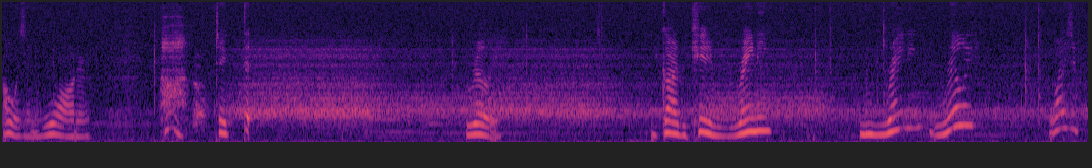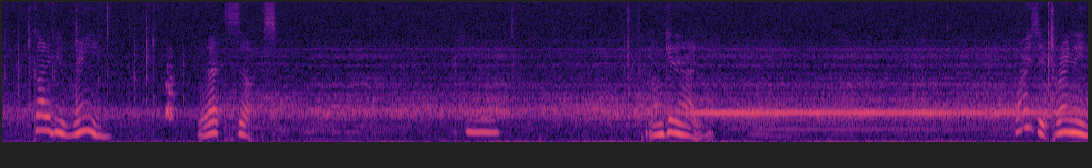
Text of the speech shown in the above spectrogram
I was in water. Ha! Take this. Really? You gotta be kidding me. Raining? Raining? Really? Why is it gotta be raining? Well, that sucks. Hmm. I'm getting out of here. Why is it raining?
